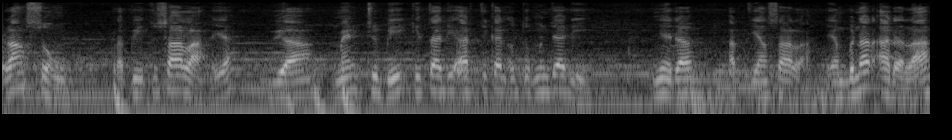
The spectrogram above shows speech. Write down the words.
langsung Tapi itu salah ya. We are meant to be, kita diartikan untuk menjadi. Ini adalah arti yang salah. Yang benar adalah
